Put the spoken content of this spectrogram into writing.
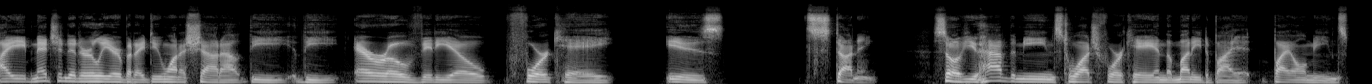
I mentioned it earlier, but I do want to shout out the the Arrow Video 4K is stunning. So if you have the means to watch 4K and the money to buy it, by all means,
